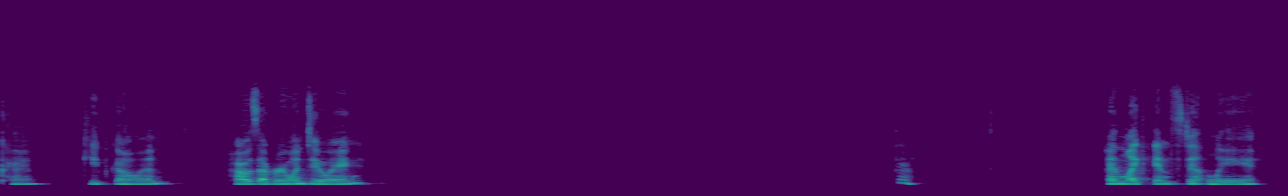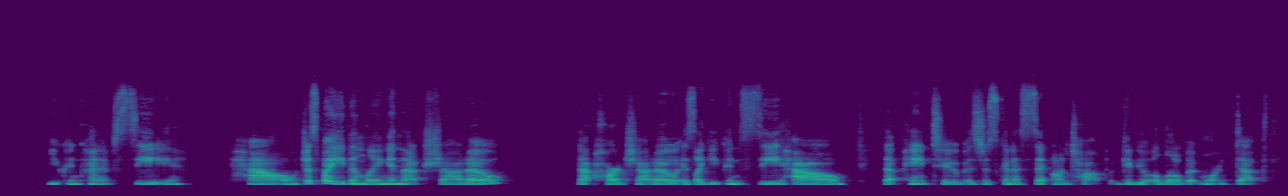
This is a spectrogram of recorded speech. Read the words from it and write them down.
Okay, keep going. How's everyone doing? There. And like instantly, you can kind of see how, just by even laying in that shadow, that hard shadow, is like you can see how that paint tube is just going to sit on top, give you a little bit more depth.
